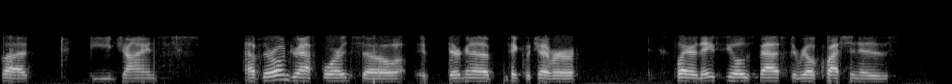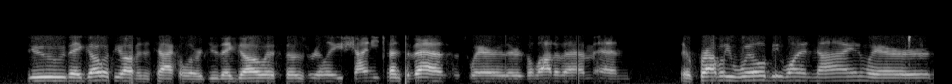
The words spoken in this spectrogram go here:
but the Giants have their own draft board, so if they're going to pick whichever player they feel is best, the real question is do they go with the offensive tackle or do they go with those really shiny defensive ends where there's a lot of them and there probably will be one at nine where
